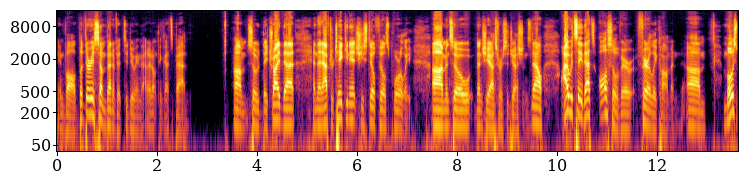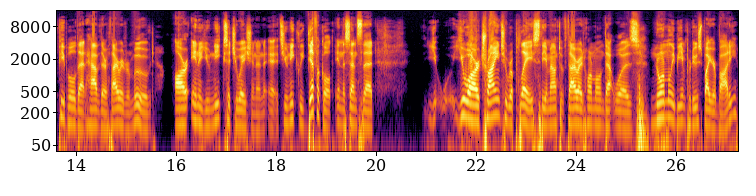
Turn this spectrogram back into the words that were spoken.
involved. But there is some benefit to doing that. I don't think that's bad. Um, so they tried that, and then after taking it, she still feels poorly, um, and so then she asked for suggestions. Now, I would say that's also very fairly common. Um, most people that have their thyroid removed are in a unique situation, and it's uniquely difficult in the sense that you, you are trying to replace the amount of thyroid hormone that was normally being produced by your body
